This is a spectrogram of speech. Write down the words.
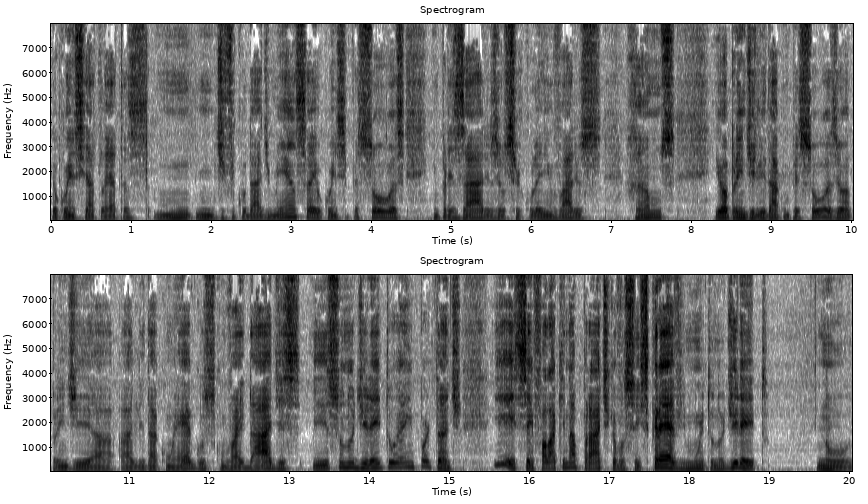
eu conheci atletas em dificuldade imensa, eu conheci pessoas, empresários, eu circulei em vários ramos eu aprendi a lidar com pessoas, eu aprendi a, a, lidar com egos, com vaidades, e isso no direito é importante. E sem falar que na prática você escreve muito no direito, no,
